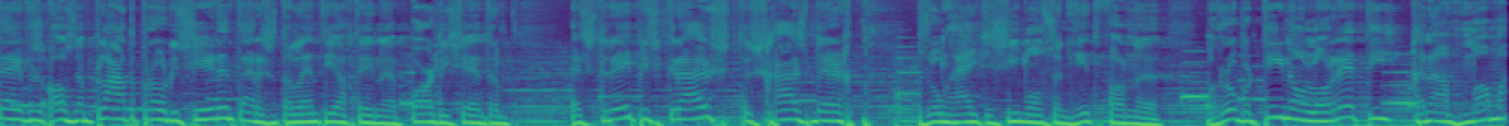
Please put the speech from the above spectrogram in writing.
tevens al zijn platen produceerde tijdens de talentenjacht in het Partycentrum. Het Streepjeskruis te Schaarsberg zong Heintje Simons een hit van Robertino Loretti, genaamd Mama.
